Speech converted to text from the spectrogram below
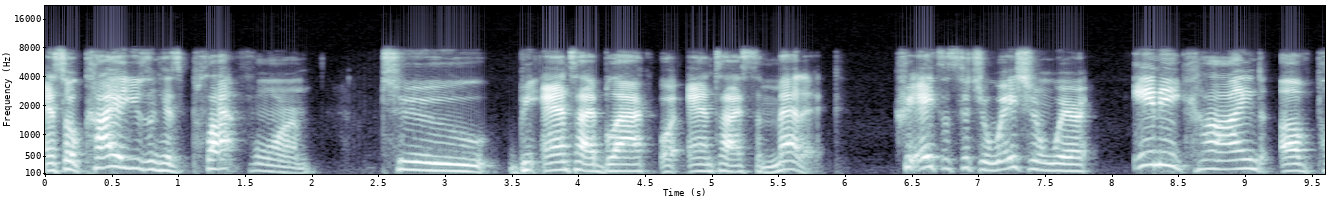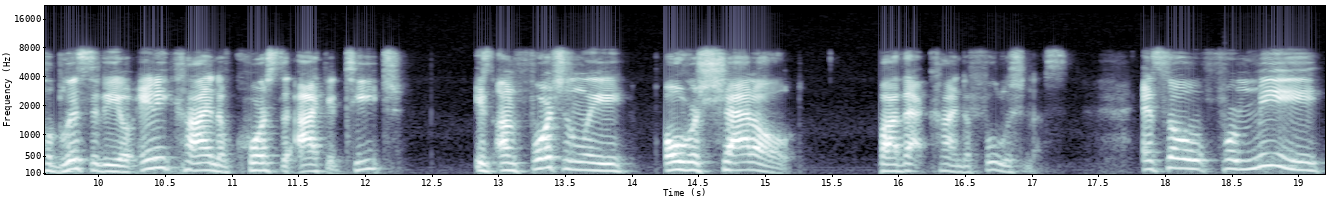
And so Kanye using his platform to be anti-black or anti-Semitic creates a situation where any kind of publicity or any kind of course that I could teach is unfortunately overshadowed by that kind of foolishness. And so for me,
